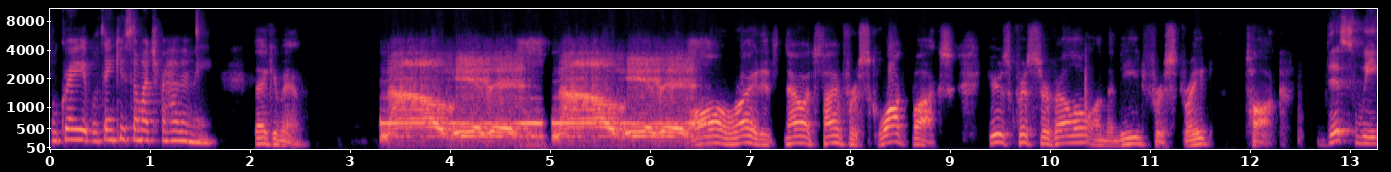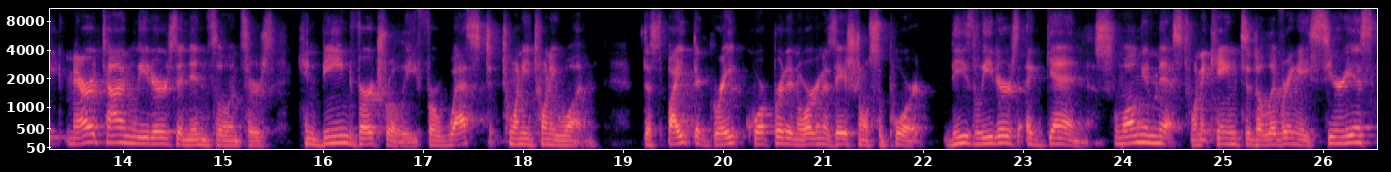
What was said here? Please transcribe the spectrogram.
Well, great. Well, thank you so much for having me. Thank you, ma'am. Now hear this. Now hear this. All right. It's now it's time for Squawk Box. Here's Chris Servello on the need for straight talk. This week, maritime leaders and influencers convened virtually for West 2021. Despite the great corporate and organizational support, these leaders again swung and missed when it came to delivering a serious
